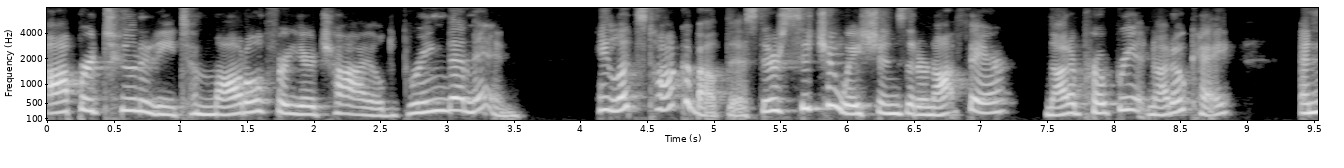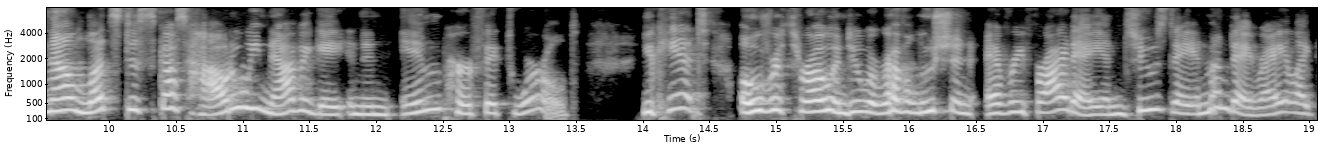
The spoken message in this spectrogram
opportunity to model for your child, bring them in. Hey, let's talk about this. There's situations that are not fair, not appropriate, not okay. And now let's discuss how do we navigate in an imperfect world? You can't overthrow and do a revolution every Friday and Tuesday and Monday, right? Like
